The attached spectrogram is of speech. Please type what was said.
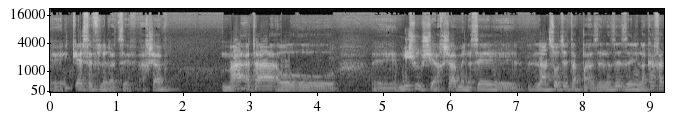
אה, כסף לרצף. עכשיו, מה אתה, או, או אה, מישהו שעכשיו מנסה לעשות את הפאזל הזה, זה לקחת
